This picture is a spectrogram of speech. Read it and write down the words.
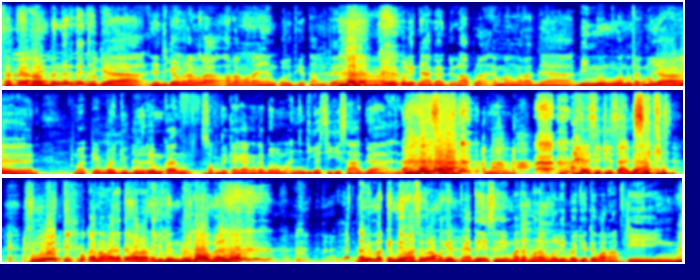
Tapi emang benernya juga nya juga orang lah orang-orang yang kulit hitam teh. Kulitnya agak gelap lah emang rada bingung lamun rek make Baju teh. Make baju berem kan sok dikekang teh belum anjing juga siki saga. Berem. Aya siki saga. Ngeutik makan nama teh warna hidung berem aja. Tapi makin dewasa orang makin pede sih. Mata orang beli baju teh warna pink.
